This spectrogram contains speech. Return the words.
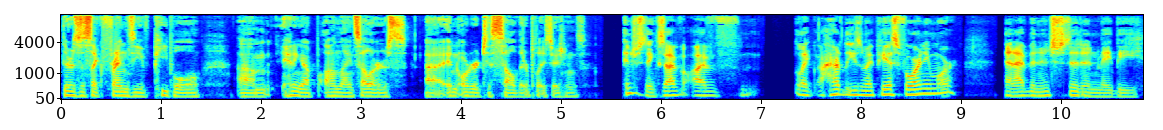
there's this like frenzy of people um, hitting up online sellers uh, in order to sell their PlayStations. Interesting because I've, I've like, I hardly use my PS4 anymore. And I've been interested in maybe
